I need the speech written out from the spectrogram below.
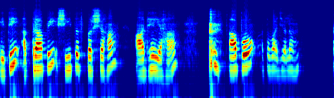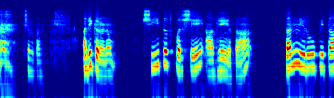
इति अत्रापि शीतस्पर्शः आधेयः। आपो अथवा जलं, क्षम्यताम् अधिकरणं शीतस्पर्शे आधेयता तन्निरूपिता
